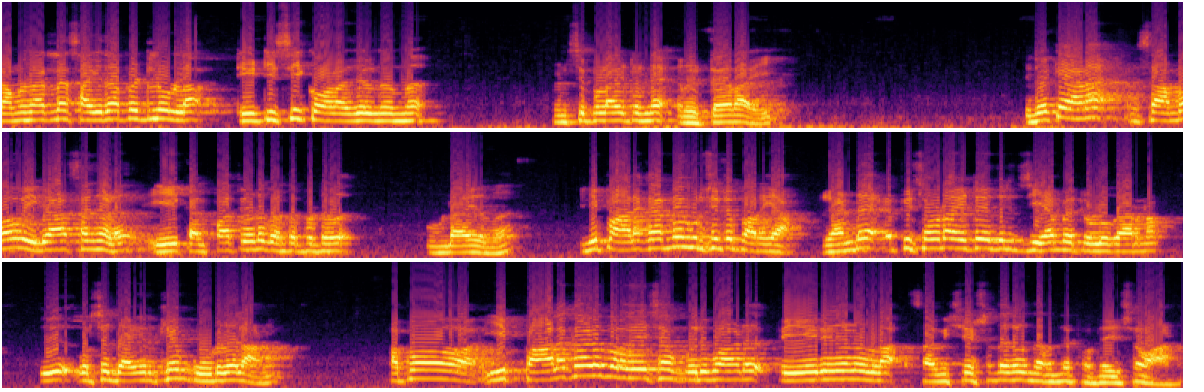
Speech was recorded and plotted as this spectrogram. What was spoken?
തമിഴ്നാട്ടിലെ സൈതാപ്പേട്ടിലുള്ള ടി ടി സി കോളേജിൽ നിന്ന് പ്രിൻസിപ്പളായിട്ട് തന്നെ റിട്ടയറായി. ഇതൊക്കെയാണ് സംഭവ വികാസങ്ങൾ ഈ കൽപ്പാത്തിയോട് ബന്ധപ്പെട്ട് ഉണ്ടായിരുന്നത് ഇനി പാലക്കാടിനെ കുറിച്ചിട്ട് പറയാം. രണ്ട് എപ്പിസോഡായിട്ട് ഇതിൽ ചെയ്യാൻ പറ്റുള്ളൂ. കാരണം ഇത് കുറച്ച് ദൈർഘ്യം കൂടുതലാണ്. അപ്പോ ഈ പാലക്കാട് പ്രദേശം ഒരുപാട് പേരുകളുള്ള സവിശേഷതകൾ നിറഞ്ഞ പ്രദേശമാണ്.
